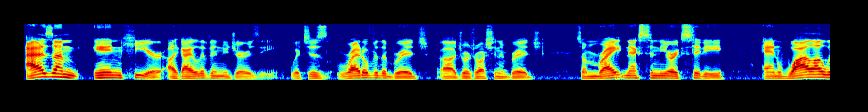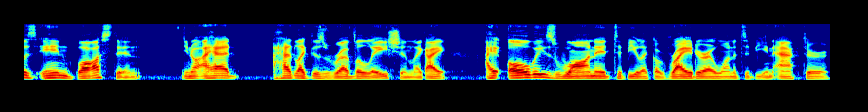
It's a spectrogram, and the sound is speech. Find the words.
as I'm in here like I live in New Jersey which is right over the bridge uh, George Washington Bridge so I'm right next to New York City and while I was in Boston you know I had I had like this revelation like I I always wanted to be like a writer I wanted to be an actor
